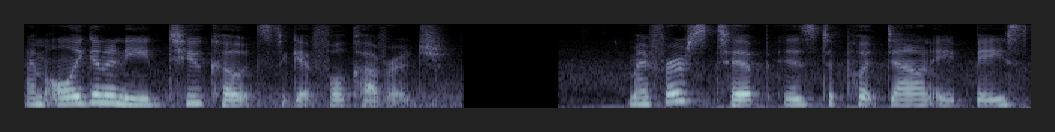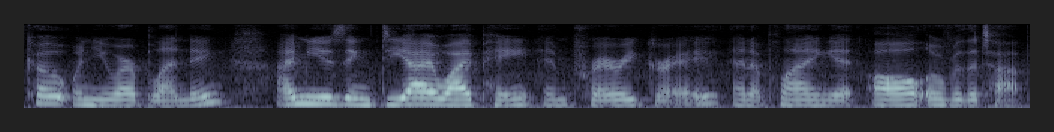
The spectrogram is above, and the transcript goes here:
I'm only going to need two coats to get full coverage. My first tip is to put down a base coat when you are blending. I'm using DIY paint in Prairie Gray and applying it all over the top.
